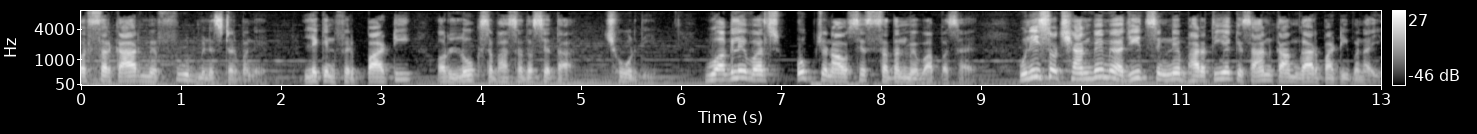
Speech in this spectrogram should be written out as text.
और सरकार में फ़ूड मिनिस्टर बने, लेकिन फिर पार्टी और लोकसभा सदस्यता छोड़ दी। वो अगले वर्ष उपचुनाव से सदन में वापस आए। उन्नीस में अजीत सिंह ने भारतीय किसान कामगार पार्टी बनाई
